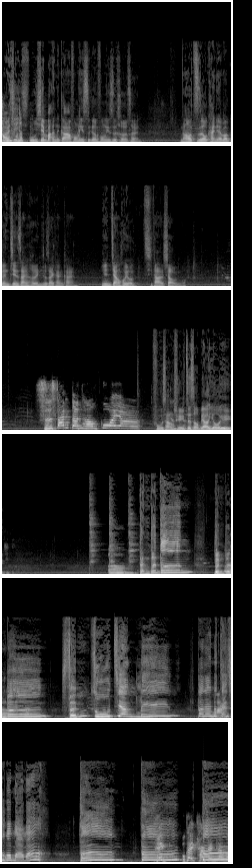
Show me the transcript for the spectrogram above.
没关系，你先把那个风力四跟风力四合成，然后之后看你要不要跟剑三合，你就再看看，因为这样会有其他的效果。十三等好贵呀！附上去，这时候不要犹豫。嗯，噔噔噔噔噔噔，神猪降临，大家有没有感受到马吗？噔噔，我可以看看看吗？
